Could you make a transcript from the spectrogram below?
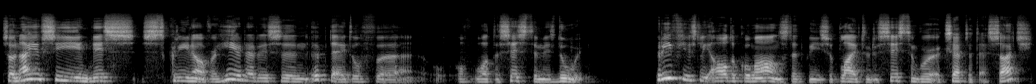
So now you see in this screen over here, there is an update of, uh, of what the system is doing. Previously, all the commands that we supplied to the system were accepted as such.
